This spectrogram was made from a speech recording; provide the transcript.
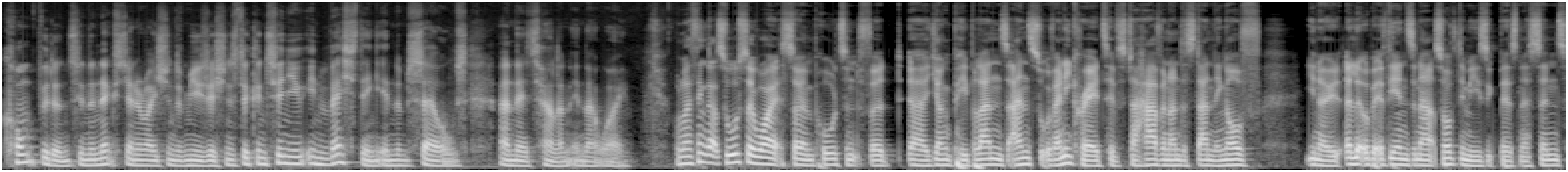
confidence in the next generation of musicians to continue investing in themselves and their talent in that way. Well, I think that's also why it's so important for uh, young people and and sort of any creatives to have an understanding of you know a little bit of the ins and outs of the music business and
